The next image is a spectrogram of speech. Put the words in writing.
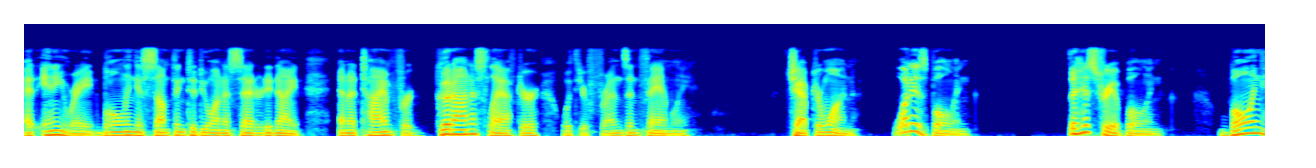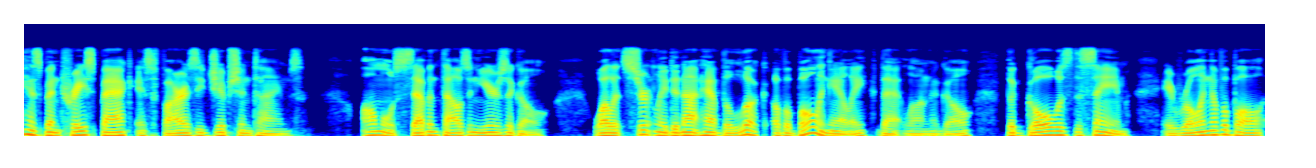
At any rate, bowling is something to do on a Saturday night and a time for good honest laughter with your friends and family. Chapter 1 What is bowling? The history of bowling. Bowling has been traced back as far as Egyptian times, almost 7,000 years ago. While it certainly did not have the look of a bowling alley that long ago, the goal was the same a rolling of a ball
